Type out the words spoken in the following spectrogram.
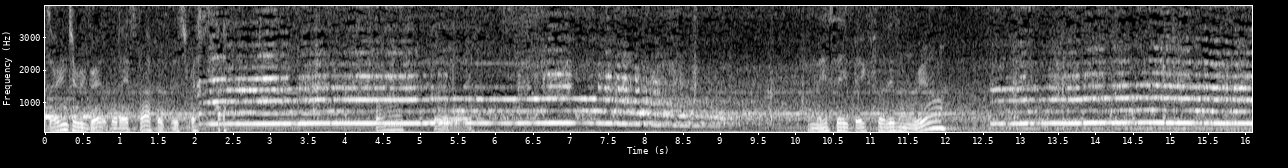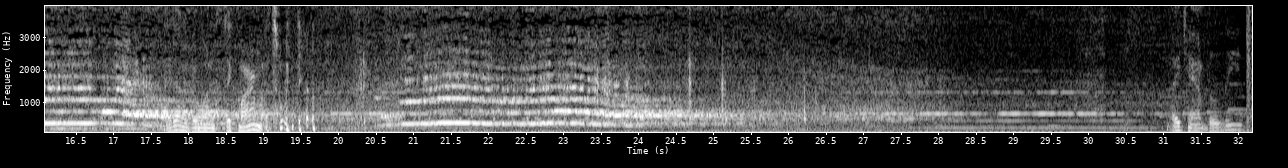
starting to regret that I stopped at this rest say Bigfoot isn't real? I don't even want to stick my arm out the window. I can't believe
